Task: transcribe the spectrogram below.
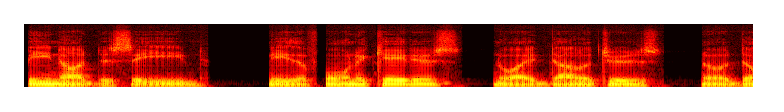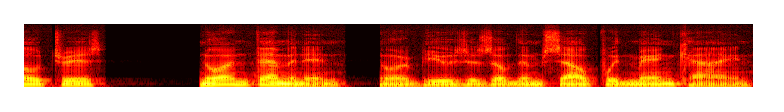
Be not deceived, neither fornicators, nor idolaters, nor adulterers, nor effeminate, nor abusers of themselves with mankind,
